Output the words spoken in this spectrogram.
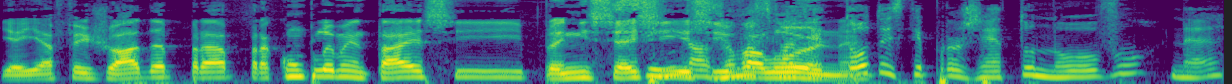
E aí a feijoada para complementar esse, para iniciar Sim, esse, nós esse vamos valor, fazer né? todo este projeto novo, né?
